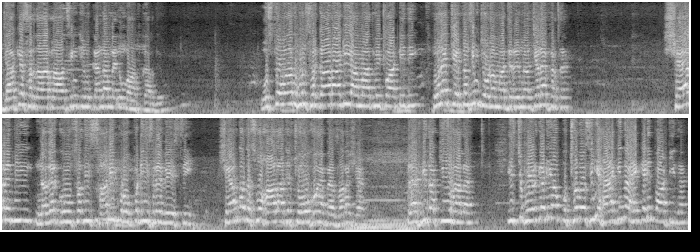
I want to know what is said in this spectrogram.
ਜਾ ਕੇ ਸਰਦਾਰ ਲਾਲ ਸਿੰਘ ਜੀ ਨੂੰ ਕਹਿੰਦਾ, ਮੈਨੂੰ ਮਾਫ ਕਰ ਦਿਓ। ਉਸ ਤੋਂ ਬਾਅਦ ਹੁਣ ਸਰਕਾਰ ਆ ਗਈ ਆਮ ਆਦਮੀ ਪਾਰਟੀ ਦੀ। ਹੁਣ ਇਹ ਚੇਤਨ ਸਿੰਘ ਜੋੜਾ ਮਾਜਰੇ ਨਾਲ ਚੜਾ ਫਿਰਦਾ। ਸ਼ਹਿਰ ਦੀ ਨਗਰ ਕੌਂਸਲ ਦੀ ਸਾਰੀ ਪ੍ਰਾਪਰਟੀ ਇਸਨੇ ਵੇਚਤੀ। ਸ਼ਹਿਰ ਦਾ ਦੱਸੋ ਹਾਲ ਅੱਜ ਚੌਕ ਹੋਇਆ ਪਿਆ ਸਾਰਾ ਸ਼ਹਿਰ। ਟ੍ਰੈਫਿਕ ਦਾ ਕੀ ਹਾਲ ਹੈ? ਇਸ ਚ ਫੇਰ ਗੱਡੀਆਂ ਪੁੱਛੋ ਤਾਂ ਸੀ ਹੈ ਕਿਹਦਾ ਹੈ ਕਿਹੜੀ ਪਾਰਟੀ ਦਾ?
